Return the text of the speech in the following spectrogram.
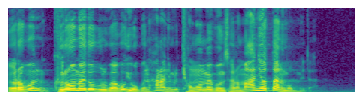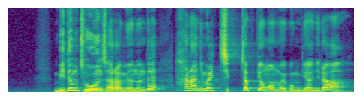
여러분 그럼에도 불구하고 욥은 하나님을 경험해 본 사람은 아니었다는 겁니다. 믿음 좋은 사람이었는데 하나님을 직접 경험해 본 게 아니라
